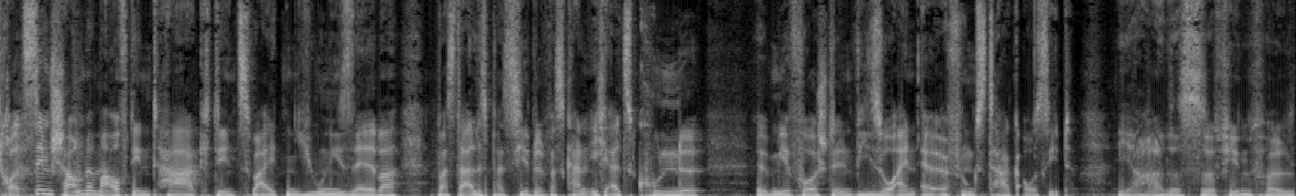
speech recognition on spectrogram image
Trotzdem schauen wir mal auf den Tag, den 2. Juni selber, was da alles passiert wird. Was kann ich als Kunde äh, mir vorstellen, wie so ein Eröffnungstag aussieht? Ja, das ist auf jeden Fall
